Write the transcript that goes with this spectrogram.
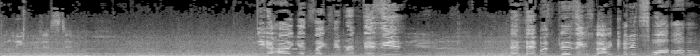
Believe you just did. You know how it gets like super fizzy? And it was fizzing so I couldn't swallow.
